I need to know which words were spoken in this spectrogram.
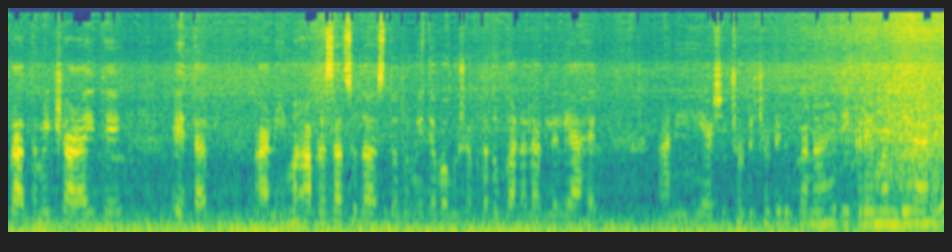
प्राथमिक शाळा इथे येतात. आणि महाप्रसाद सुद्धा असतो. तुम्ही इथे बघू शकता दुकानं लागलेली आहेत. आणि ही अशी छोटी छोटी दुकानं आहेत. इकडे मंदिर आहे.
